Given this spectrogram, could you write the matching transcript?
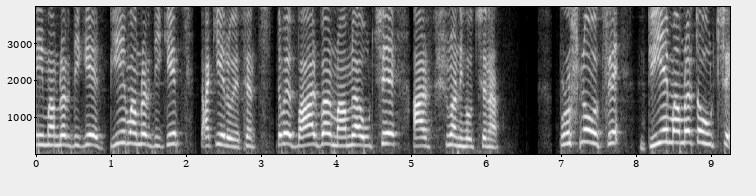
এই মামলার দিকে, ডিএ মামলার দিকে তাকিয়ে রয়েছেন। তবে বারবার মামলা উঠছে আর শুনানি হচ্ছে না। প্রশ্ন হচ্ছে, ডিএ মামলা তো উঠছে।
